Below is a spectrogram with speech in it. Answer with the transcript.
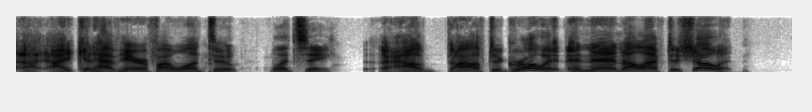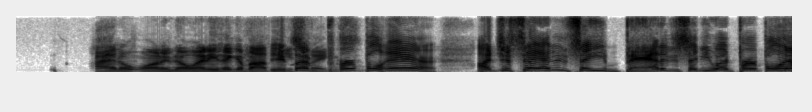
I, I could have hair if I want to. Let's see. I'll I'll have to grow it and then I'll have to show it. I don't want to know anything about You these have things. purple hair. I just say I didn't say you bad. I just said you had purple hair.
